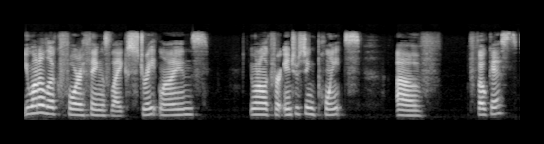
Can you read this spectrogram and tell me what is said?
You want to look for things like straight lines. You want to look for interesting points of focus.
